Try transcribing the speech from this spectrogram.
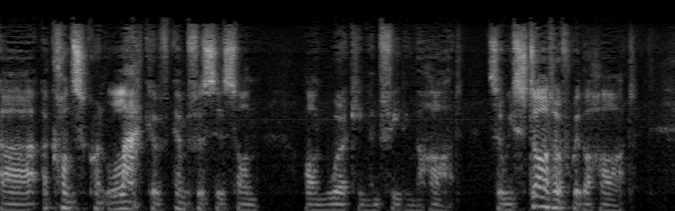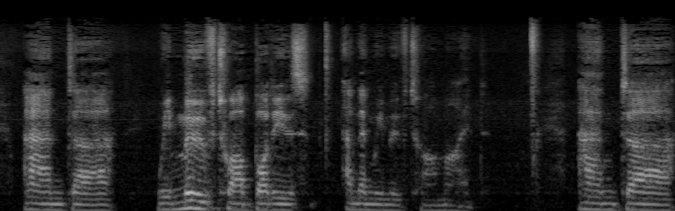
uh, a consequent lack of emphasis on on working and feeding the heart. So we start off with the heart, and uh, we move to our bodies, and then we move to our mind. And uh,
